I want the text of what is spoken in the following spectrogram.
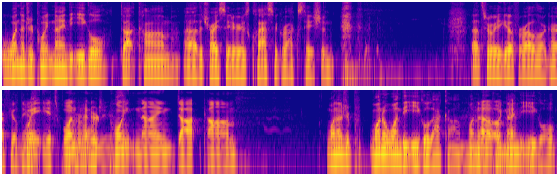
100.9theeagle.com, uh, the Tri State Area's classic rock station. That's where we go for all of our Garfield news. Wait, it's All our orange 100.9.com? 101theeagle.com, 100.9 oh, okay. The Eagle,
